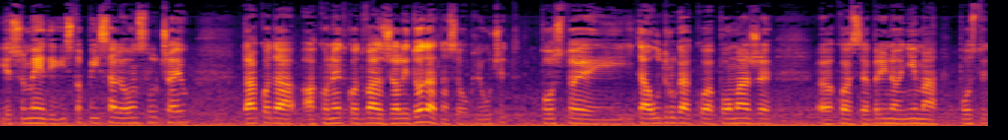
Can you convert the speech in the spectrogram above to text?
jer su mediji isto pisali u ovom slučaju, tako da ako netko od vas želi dodatno se uključiti, postoje i ta udruga koja pomaže, koja se brine o njima, postoji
